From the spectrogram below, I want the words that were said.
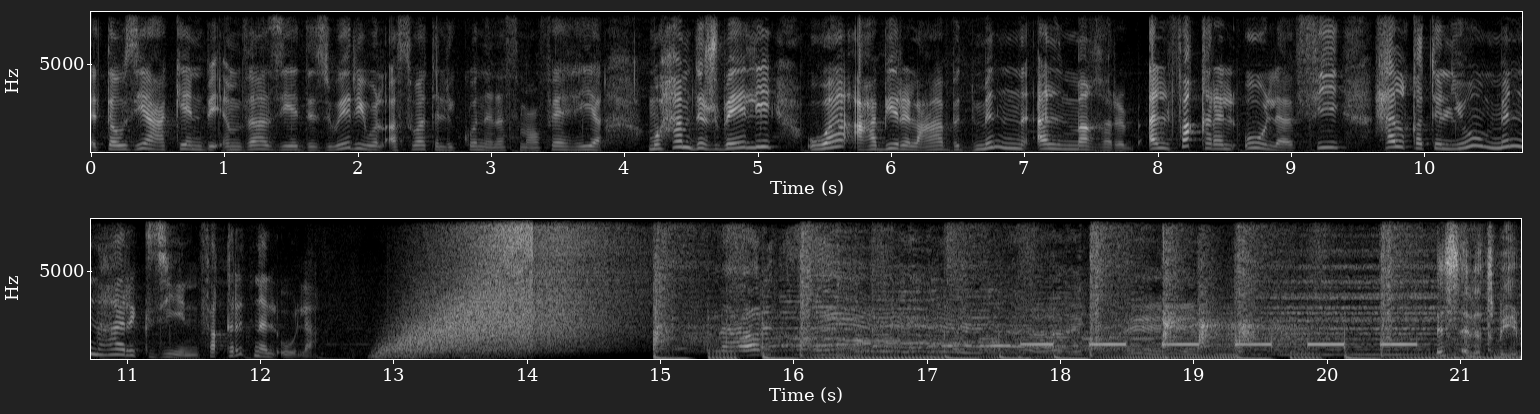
التوزيع كان بإمضاء زياد زويري والأصوات اللي كنا نسمعوا فيها هي محمد الجبالي وعبير العابد من المغرب. الفقرة الأولى في حلقة اليوم من نهارك زين فقرتنا الأولى. اسأل طبيب.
